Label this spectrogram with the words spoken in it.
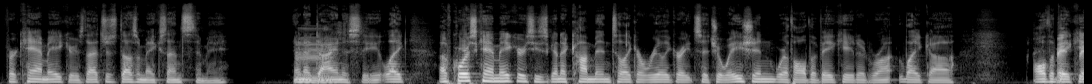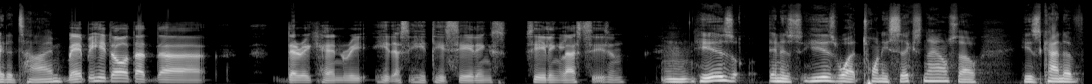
for Cam Akers? That just doesn't make sense to me. In a dynasty, like of course Cam Akers, he's gonna come into like a really great situation with all the vacated run, like uh, all the May- may- vacated time. Maybe he thought that uh, Derrick Henry he does hit his ceilings ceiling last season. Mm, he is in his he is what 26 now, so he's kind of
